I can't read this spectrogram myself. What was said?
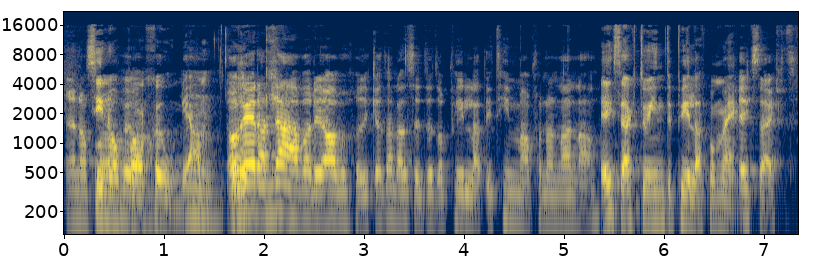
En sin operation. Ja. Mm. Och redan där var det ju avundsjuk att han hade suttit och pillat i timmar på någon annan. Exakt och inte pillat på mig. Exakt.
